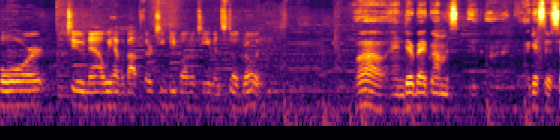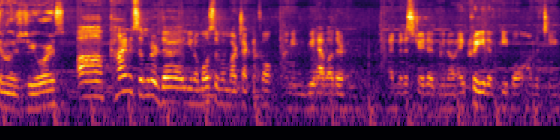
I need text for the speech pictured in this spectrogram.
four to now we have about 13 people on the team and still growing. Wow, and their background is, uh, I guess they're similar to yours. Um, kind of similar. The you know most of them are technical. I mean, we have other administrative, you know, and creative people on the team.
